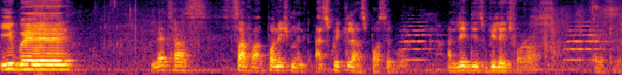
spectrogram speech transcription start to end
Igwe, let us serve our punishment as quickly as possible and leave this village for us. Thank you.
